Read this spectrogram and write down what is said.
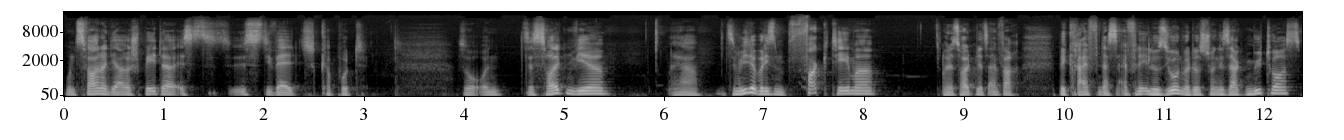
und 200 Jahre später ist, ist die Welt kaputt. So, und das sollten wir, ja, jetzt sind wir wieder bei diesem Fuck-Thema und das sollten wir jetzt einfach begreifen, das ist einfach eine Illusion, weil du hast schon gesagt, Mythos,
